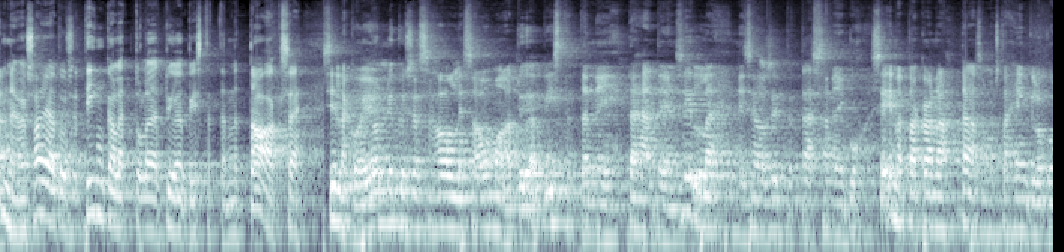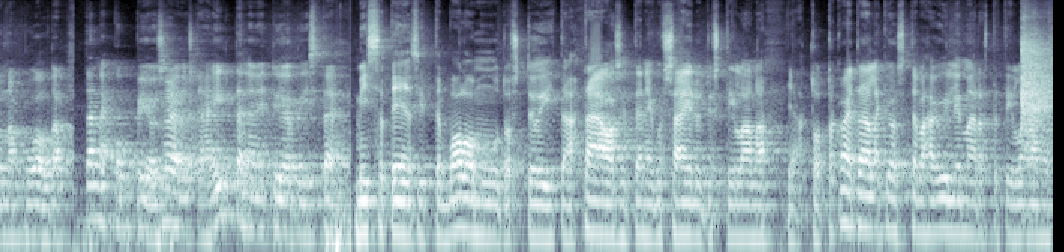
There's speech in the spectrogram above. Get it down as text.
tänne olisi ajatus, että Tinkalle tulee työpiste tänne taakse. Sillä kun ei ole nykyisessä hallissa omaa työpistettä, niin tähän teen sille, niin se on sitten tässä niinku siinä takana. Tää on semmoista henkilökunnan puolta. Tänne koppiin olisi ajatus tehdä itselleni työpiste, missä teen sitten valomuutostöitä. Tää on sitten niinku säilytystilana. Ja totta kai täälläkin on sitten vähän ylimääräistä tilaa, niin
